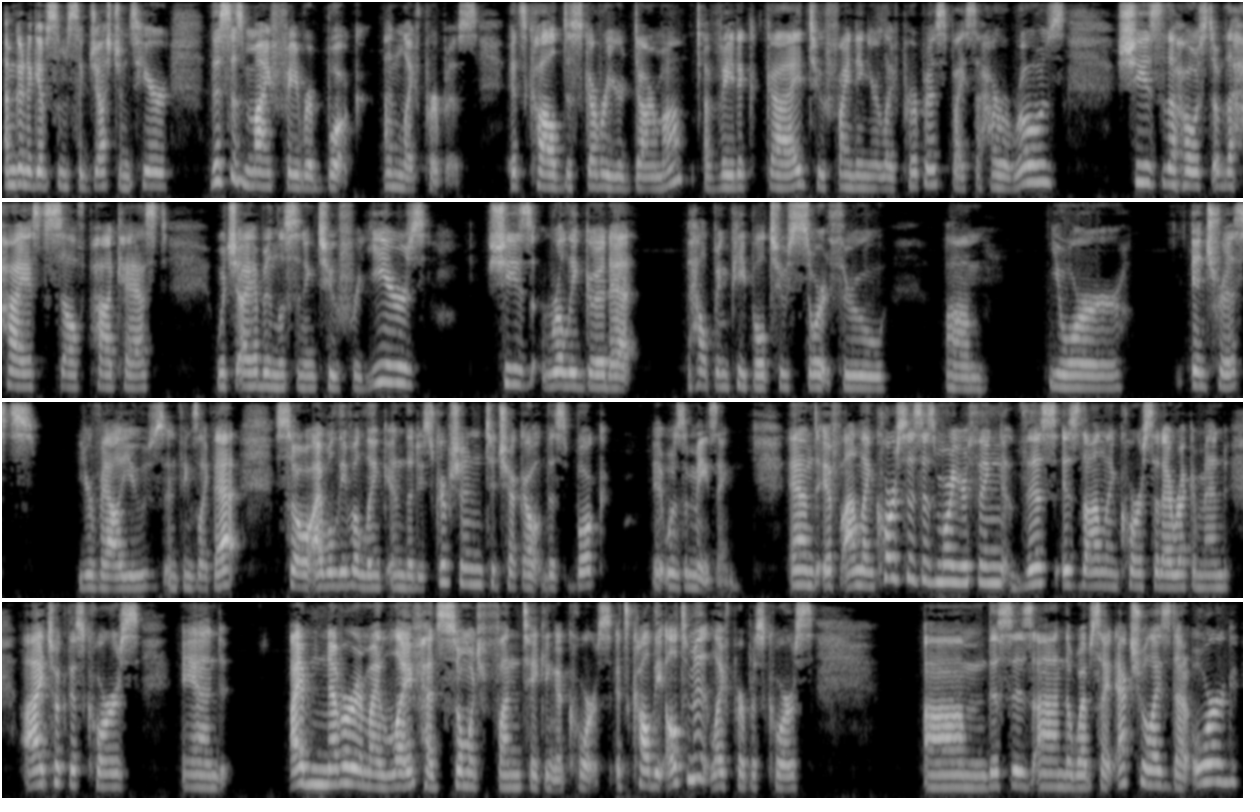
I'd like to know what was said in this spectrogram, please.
I'm going to give some suggestions here. This is my favorite book on life purpose. It's called Discover Your Dharma, a Vedic guide to finding your life purpose by Sahara Rose. She's the host of the Highest Self podcast which I have been listening to for years. She's really good at helping people to sort through um, your interests, your values, and things like that. So I will leave a link in the description to check out this book. It was amazing. And if online courses is more your thing, this is the online course that I recommend. I took this course and I've never in my life had so much fun taking a course. It's called the Ultimate Life Purpose Course. Um, this is on the website actualized.org.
